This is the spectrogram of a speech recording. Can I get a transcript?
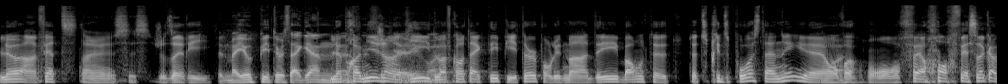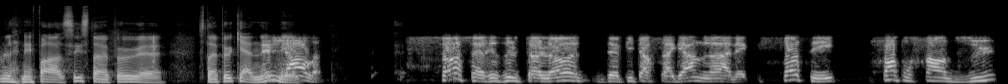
Là, en fait, c'est un. je veux dire. C'est le maillot de Peter Sagan. Le 1er janvier, ils doivent contacter Peter pour lui demander Bon, t'as-tu pris du poids cette année? Euh, on, va, on, fait, on fait ça comme l'année passée. C'est un peu, euh, c'est un peu cané. Mais, ça, ce résultat-là de Peter Sagan, là, avec ça, c'est 100% dû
